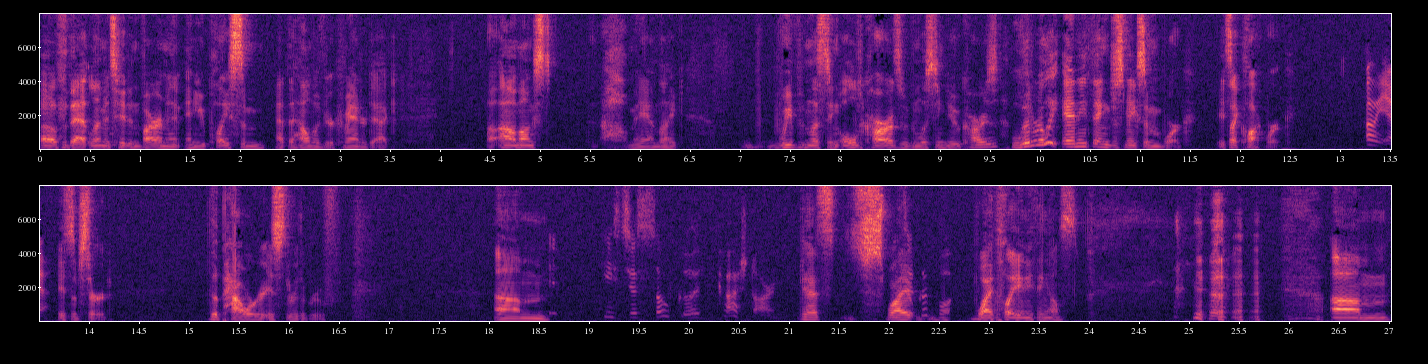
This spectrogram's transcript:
of that limited environment and you place him at the helm of your commander deck uh, amongst oh man like we've been listing old cards we've been listing new cards. Literally anything just makes him work. It's like clockwork. Oh yeah, it's absurd. The power is through the roof. Um he's just so good. Gosh darn, that's just why he's a good boy." why play anything else? Um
